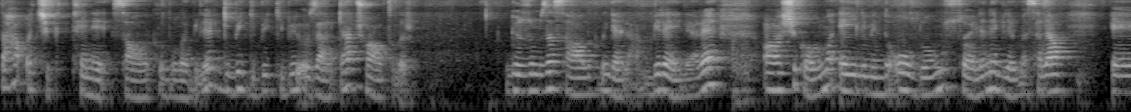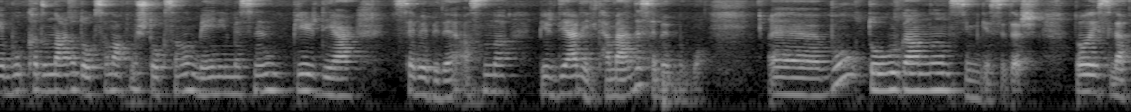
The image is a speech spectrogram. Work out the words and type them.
daha açık teni sağlıklı bulabilir gibi gibi gibi özellikler çoğaltılır. Gözümüze sağlıklı gelen bireylere aşık olma eğiliminde olduğumuz söylenebilir. Mesela e, bu kadınlarda 90-60-90'ın beğenilmesinin bir diğer sebebi de aslında bir diğer değil temelde sebebi bu. E, bu doğurganlığın simgesidir. Dolayısıyla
